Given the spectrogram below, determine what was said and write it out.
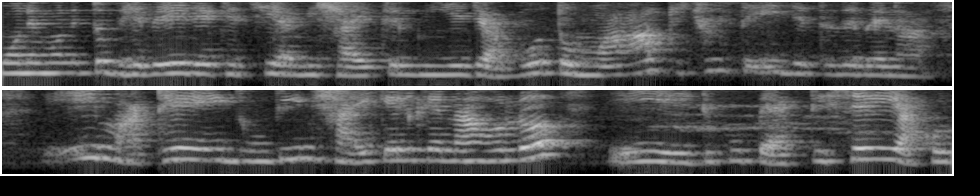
মনে মনে তো ভেবেই রেখেছি আমি সাইকেল নিয়ে যাব, তো মা কিছুতেই যেতে দেবে না। এই মাঠে এই দুদিন সাইকেল কেনা হলো, এই এইটুকু প্র্যাকটিসেই এখন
